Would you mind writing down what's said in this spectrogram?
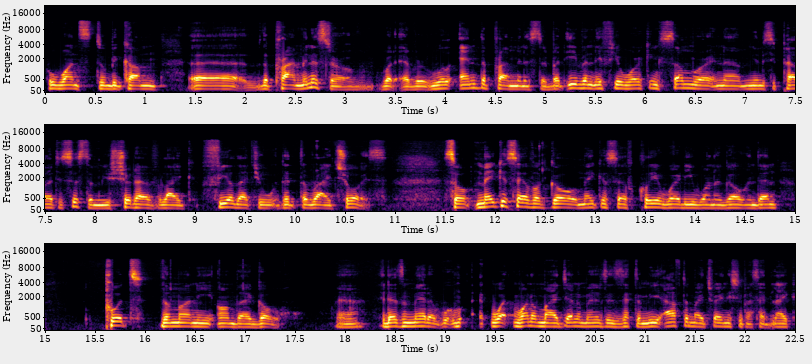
who wants to become uh, the prime minister or whatever will end the prime minister. But even if you're working somewhere in a municipality system, you should have like feel that you did the right choice. So make yourself a goal. Make yourself clear where do you want to go, and then put the money on that goal. Yeah, it doesn't matter what one of my general managers said to me after my traineeship. I said like,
